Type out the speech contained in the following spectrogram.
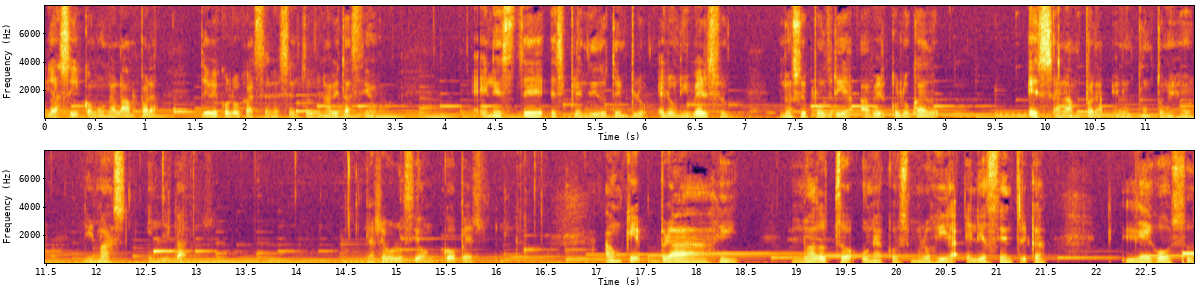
Y así como una lámpara debe colocarse en el centro de una habitación, en este espléndido templo el universo no se podría haber colocado esa lámpara en un punto mejor ni más indicado. La revolución copérnica. Aunque Brahe no adoptó una cosmología heliocéntrica, legó sus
